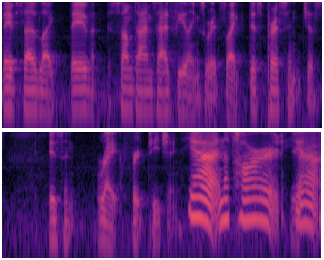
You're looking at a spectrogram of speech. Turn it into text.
they've said like they've sometimes had feelings where it's like this person just isn't right for teaching. Yeah, and that's hard. Yeah. Yeah.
